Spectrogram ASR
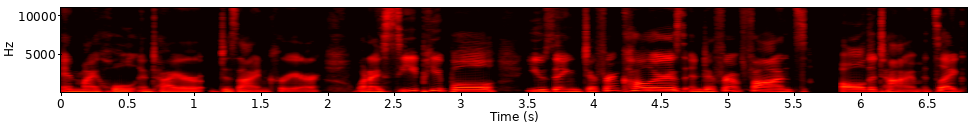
in my whole entire design career. When I see people using different colors and different fonts all the time. It's like,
